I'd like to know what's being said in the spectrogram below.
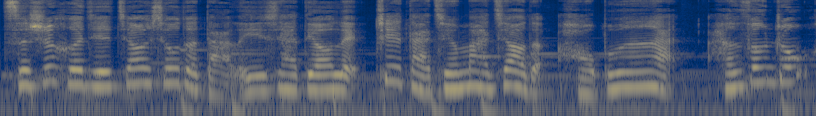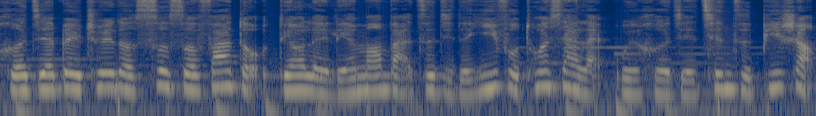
此时何洁娇羞地打了一下刁磊，这打情骂俏的好不恩爱。寒风中，何洁被吹得瑟瑟发抖，刁磊连忙把自己的衣服脱下来为何洁亲自披上。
